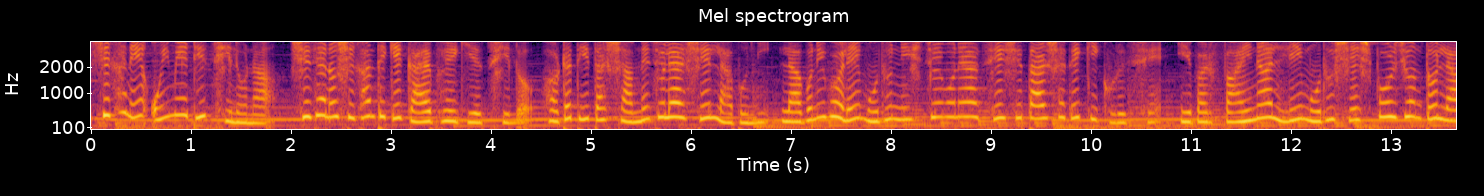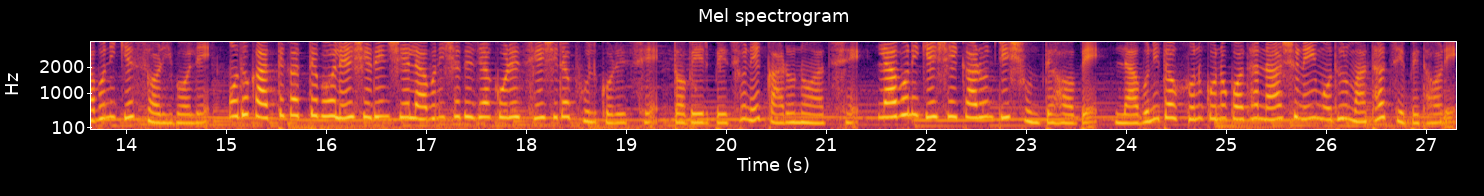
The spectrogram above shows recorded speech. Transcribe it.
সেখানে ওই মেয়েটি ছিল না। সে যেন সেখান থেকে গায়েব হয়ে গিয়েছিল। হঠাৎই তার সামনে চলে আসে লাবণী। লাবণী বলে, মধু নিশ্চয় মনে আছে সে তার সাথে কি করেছে। এবার ফাইনালি মধু শেষ পর্যন্ত লাবণীকে সরি বলে। মধু কাঁদতে কাঁদতে বলে, সেদিন সে লাবণীর সাথে যা করেছে সেটা ভুল করেছে, তবে এর পেছনে কারণও আছে। লাবণীকে সেই কারণটি শুনতে হবে। লাবণী তখন কোনো কথা না শুনেই মধুর মাথা চেপে ধরে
